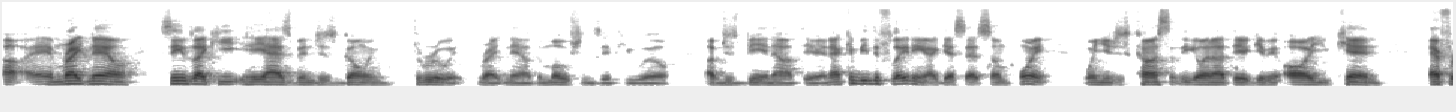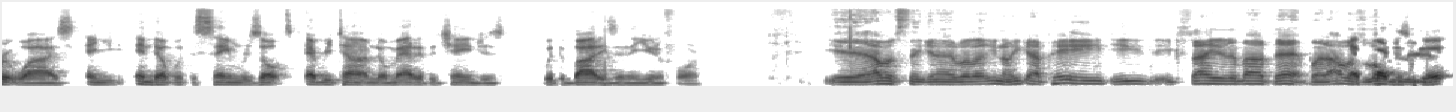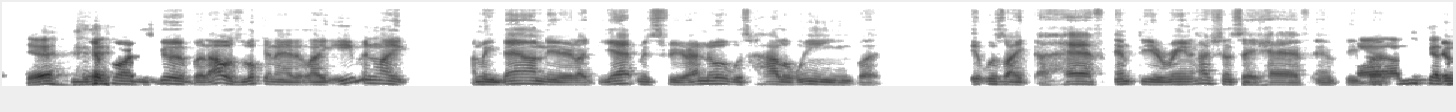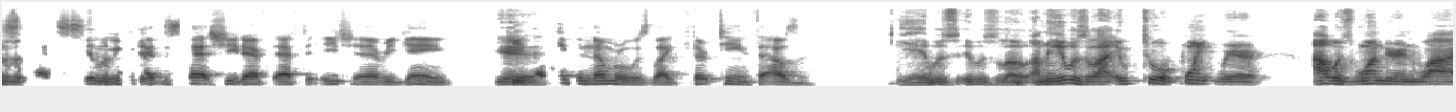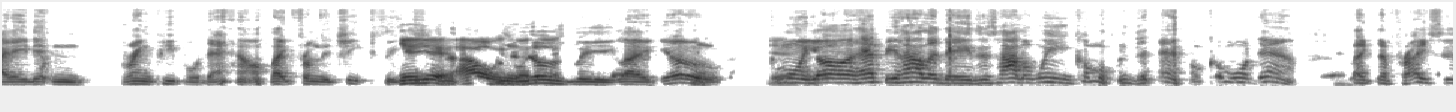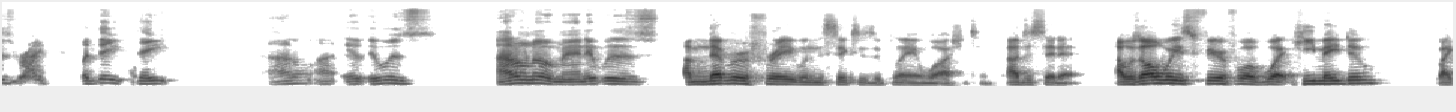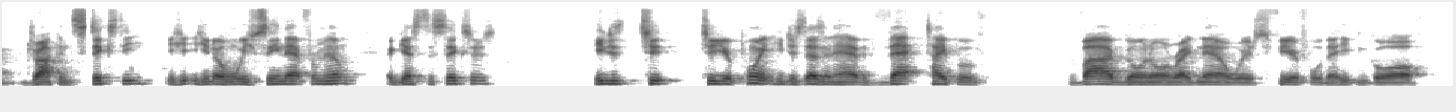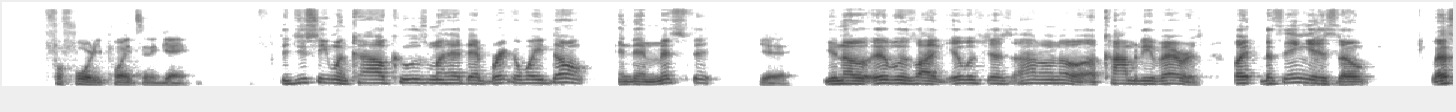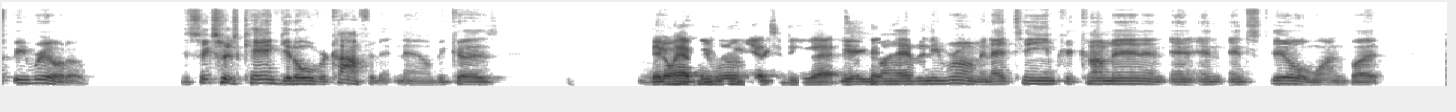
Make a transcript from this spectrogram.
Uh, and right now, seems like he he has been just going through it right now, the motions, if you will, of just being out there, and that can be deflating, I guess, at some point when you're just constantly going out there giving all you can effort wise, and you end up with the same results every time, no matter the changes with the bodies in the uniform. Yeah, I was thinking that, well, you know, he got paid. He's excited about that, but I was that looking at good. Yeah. that part is good, but I was looking at it like even like I mean down there, like the atmosphere. I know it was Halloween, but it was like a half empty arena. I shouldn't say half empty, but uh, I looked at it the was stats. It was, we looked at the stat sheet after after each and every game. Yeah, I think the number was like thirteen thousand. Yeah, it was it was low. I mean, it was like it, to a point where I was wondering why they didn't bring people down, like from the cheap seats. Yeah, yeah. I always the nosebleed. Like, yo, yeah. come on, y'all. Happy holidays. It's Halloween. Come on down. Come on down. Yeah. Like the price is right. But they they I don't I, it, it was I don't know, man. It was I'm never afraid when the Sixers are playing Washington. I'll just say that. I was always fearful of what he may do, like dropping 60. You know, we've seen that from him against the Sixers. He just to to your point, he just doesn't have that type of vibe going on right now where it's fearful that he can go off for 40 points in a game. Did you see when Kyle Kuzma had that breakaway dunk and then missed it? Yeah. You know, it was like it was just I don't know a comedy of errors. But the thing is, though, let's be real though, the Sixers can't get overconfident now because they don't have any room yet to do that. Yeah, you don't have any room, and that team could come in and and and, and steal one. But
